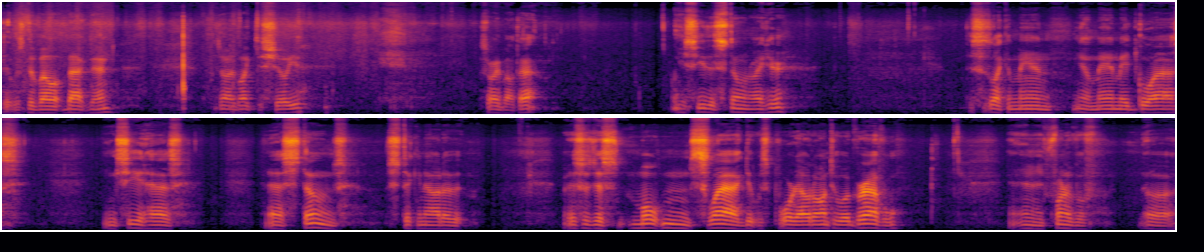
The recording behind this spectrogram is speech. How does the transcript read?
that was developed back then that I'd like to show you. Sorry about that. you see this stone right here? This is like a man, you know, man-made glass. You can see it has it has stones sticking out of it. This is just molten slag that was poured out onto a gravel and in front of a uh,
